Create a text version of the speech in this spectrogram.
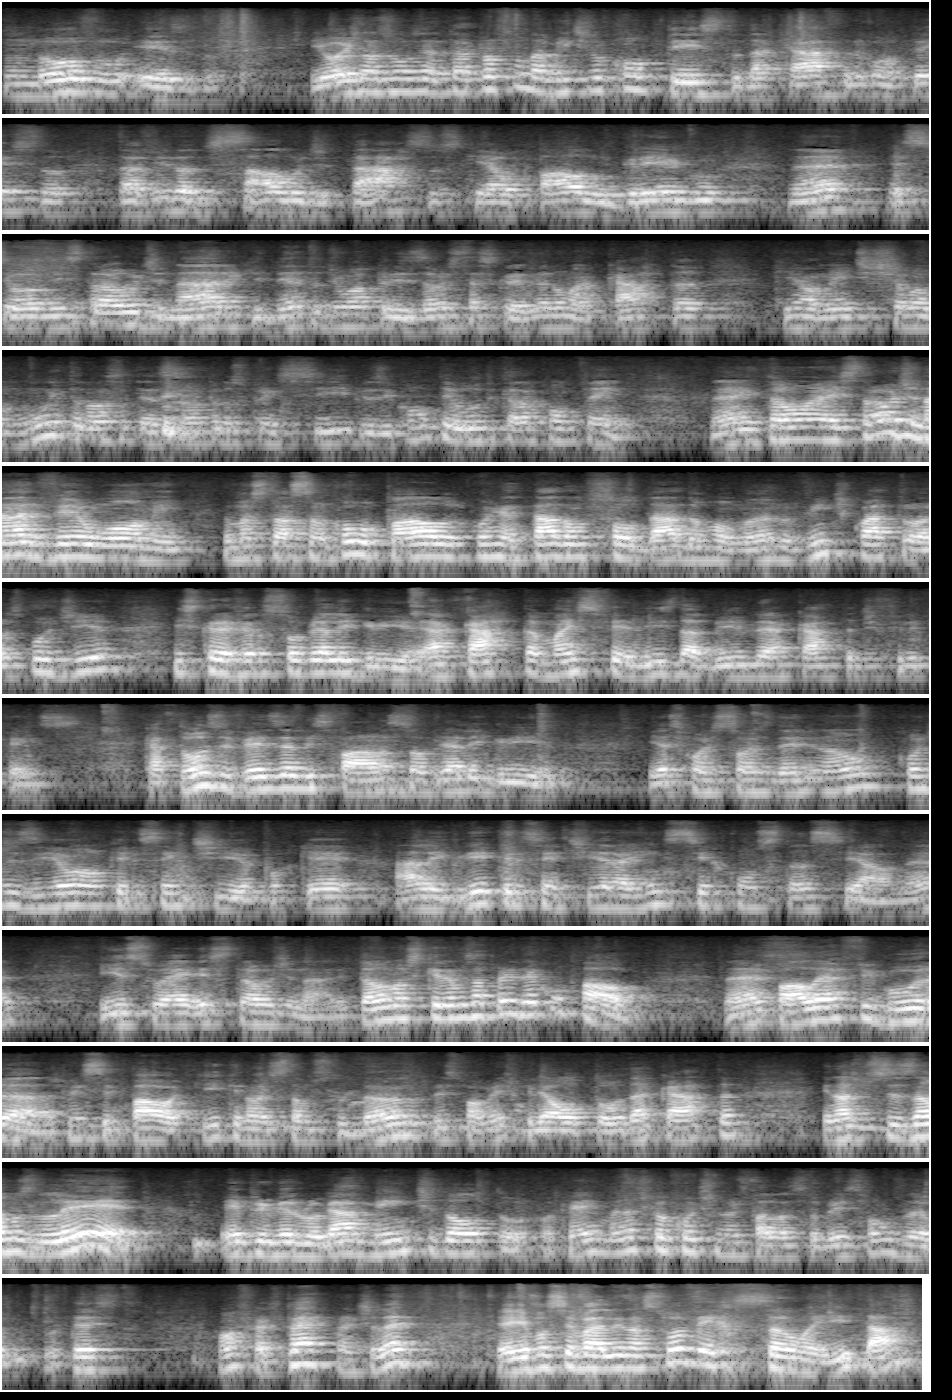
Um Novo Êxodo. E hoje nós vamos entrar profundamente no contexto da carta, no contexto da vida de Saulo de Tarsus, que é o Paulo grego, né? esse homem extraordinário que dentro de uma prisão está escrevendo uma carta que realmente chama muito a nossa atenção pelos princípios e conteúdo que ela contém. Né? Então é extraordinário ver um homem numa situação como Paulo, correntado a um soldado romano 24 horas por dia, escrevendo sobre alegria. É a carta mais feliz da Bíblia, é a carta de Filipenses. 14 vezes eles falam sobre alegria. E as condições dele não condiziam ao que ele sentia, porque a alegria que ele sentia era incircunstancial, né? Isso é extraordinário. Então nós queremos aprender com Paulo. Né? Paulo é a figura principal aqui que nós estamos estudando, principalmente porque ele é o autor da carta. E nós precisamos ler, em primeiro lugar, a mente do autor, ok? Mas antes que eu continue falando sobre isso, vamos ler o texto? Vamos ficar de pé para a gente ler? E aí você vai ler na sua versão aí, tá?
